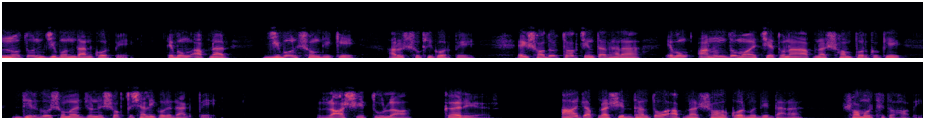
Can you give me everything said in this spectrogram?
নতুন জীবন দান করবে এবং আপনার জীবন সঙ্গীকে আরও সুখী করবে। এই সদর্থক চিন্তাধারা এবং আনন্দময় চেতনা আপনার সম্পর্ককে দীর্ঘ সময়ের জন্য শক্তিশালী করে রাখবে। রাশি তুলা ক্যারিয়ার আজ আপনার সিদ্ধান্ত আপনার সহকর্মীদের দ্বারা সমর্থিত হবে।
